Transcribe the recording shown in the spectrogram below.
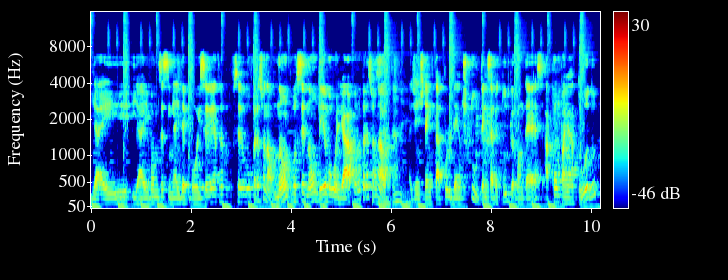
E aí, e aí vamos dizer assim, aí depois você entra para ser o operacional. Não que você não deva olhar para o operacional. Exatamente. A gente tem que estar por dentro de tudo, tem que saber tudo que acontece, acompanhar tudo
